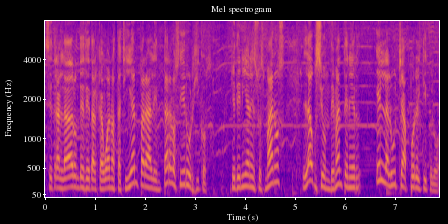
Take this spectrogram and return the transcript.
se trasladaron desde Talcahuano hasta Chillán para alentar a los siderúrgicos, que tenían en sus manos la opción de mantener en la lucha por el título,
